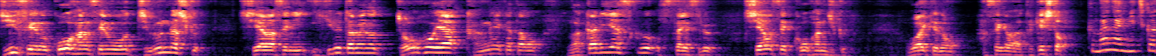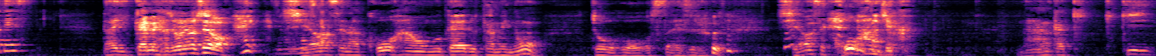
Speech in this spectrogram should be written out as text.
人生の後半戦を自分らしく幸せに生きるための情報や考え方を分かりやすくお伝えする幸せ後半塾。お相手の長谷川武史と熊谷美智子です。第1回目始まりましたよ。はい、始まりました。幸せな後半を迎えるための情報をお伝えする幸せ後半塾。なんか聞き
